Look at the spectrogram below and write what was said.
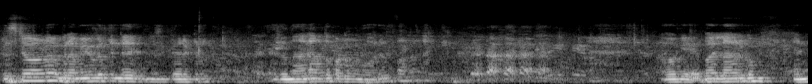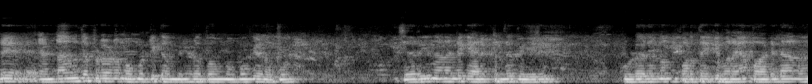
ക്രിസ്റ്റോ ആണ് ഭ്രമയുഗത്തിന്റെ മ്യൂസിക് ഡയറക്ടർ ഇത് നാലാമത്തെ പടമാണ് ഓരോ ഓക്കെ അപ്പോൾ എല്ലാവർക്കും എന്റെ രണ്ടാമത്തെ പടമാണ് മമ്മൂട്ടി കമ്പനിയോടൊപ്പം മമ്മൂക്കയോടൊപ്പം. ജെറി എന്നാണ് എന്റെ ക്യാരക്ടറിന്റെ പേര്. കൂടുതലൊന്നും പുറത്തേക്ക് പറയാൻ പാടില്ല എന്ന്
